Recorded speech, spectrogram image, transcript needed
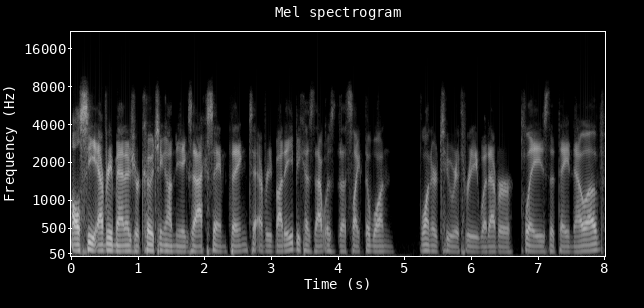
I'll see every manager coaching on the exact same thing to everybody because that was that's like the one one or two or three whatever plays that they know of.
